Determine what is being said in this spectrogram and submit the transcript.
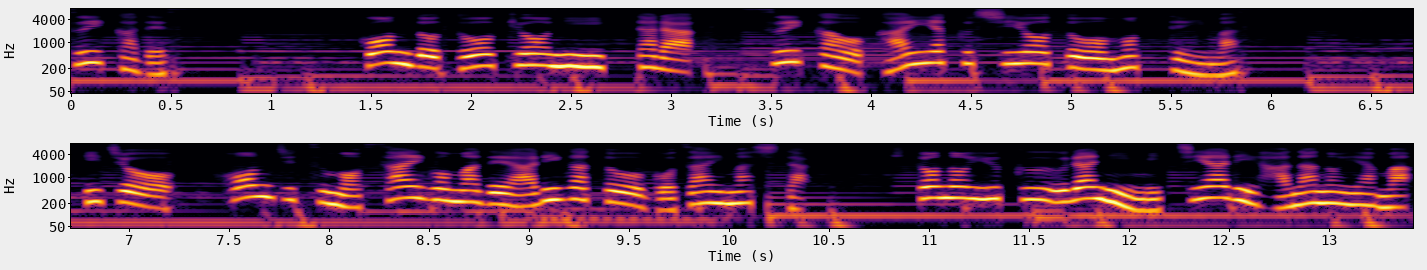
Suica です。今度東京に行ったら、Suica を解約しようと思っています。以上、本日も最後までありがとうございました。人の行く裏に道あり花の山。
